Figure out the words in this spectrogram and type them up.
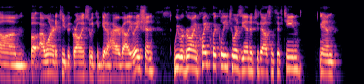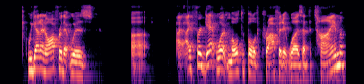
Um, but I wanted to keep it growing so we could get a higher valuation. We were growing quite quickly towards the end of 2015, and we got an offer that was, uh, I, forget what multiple of profit it was at the time.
